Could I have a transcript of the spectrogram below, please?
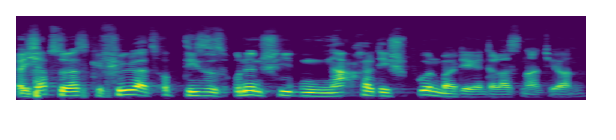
Ich habe so das Gefühl, als ob dieses Unentschieden nachhaltig Spuren bei dir hinterlassen hat, Jörn.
